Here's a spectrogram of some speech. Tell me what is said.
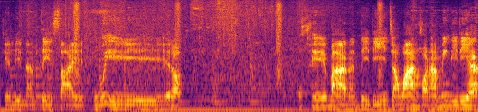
เคนดินนั้นตีใส่อุ้ยเอทอกโอเคบาทนั้นตีดีจาวานขอทำมิ่งดีๆอะ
